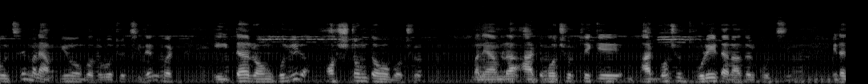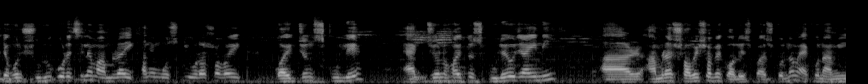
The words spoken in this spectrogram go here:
বলছেন মানে আপনিও গত বছর ছিলেন বাট এইটা রংহলির অষ্টমতম বছর মানে আমরা আট বছর থেকে আট বছর ধরে এটা রাদার করছি এটা যখন শুরু করেছিলাম, আমরা এখানে মোস্টলি ওরা সবাই কয়েকজন স্কুলে একজন হয়তো স্কুলেও যায়নি, আর আমরা সবে সবে কলেজ পাস করলাম, এখন আমি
